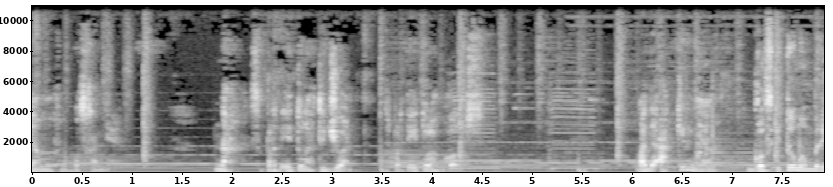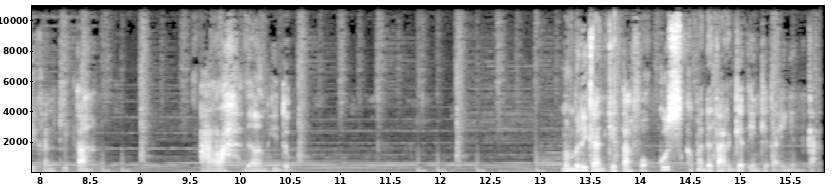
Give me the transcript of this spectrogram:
yang memfokuskannya. Nah seperti itulah tujuan seperti itulah goals. Pada akhirnya goals itu memberikan kita arah dalam hidup. Memberikan kita fokus kepada target yang kita inginkan.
